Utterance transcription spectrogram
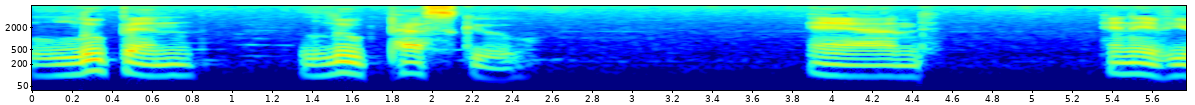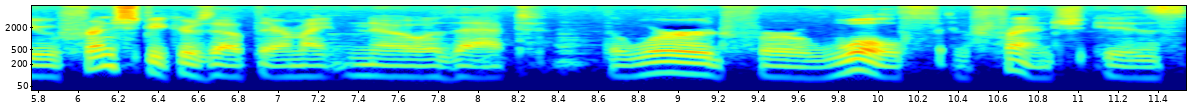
Lupin Lupescu. And any of you French speakers out there might know that the word for wolf in French is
